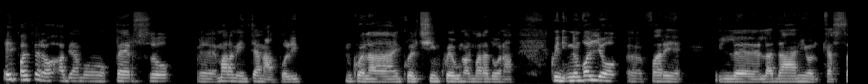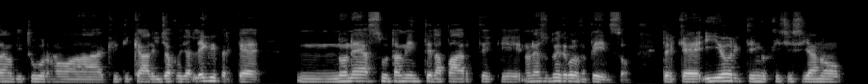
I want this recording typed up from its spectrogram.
e poi però abbiamo perso eh, malamente a Napoli, in quella- in quel 5-1 al Maradona. Quindi non voglio eh, fare il, la Dani o il Cassano di turno a criticare il gioco di Allegri perché mh, non è assolutamente la parte che, non è assolutamente quello che penso, perché io ritengo che ci siano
